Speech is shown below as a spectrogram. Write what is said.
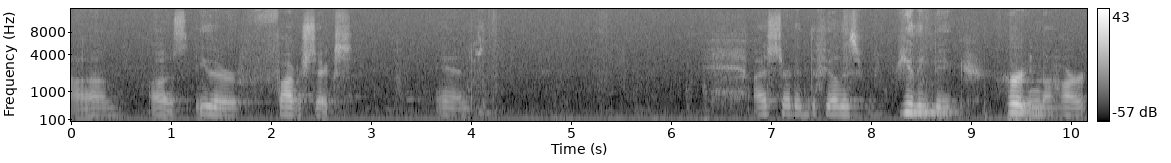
Um, I was either five or six, and I started to feel this really big hurt in my heart.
